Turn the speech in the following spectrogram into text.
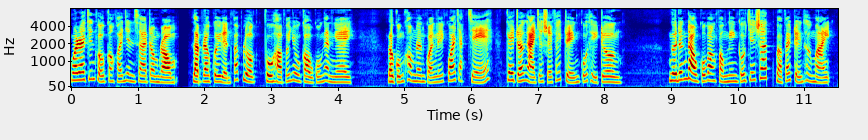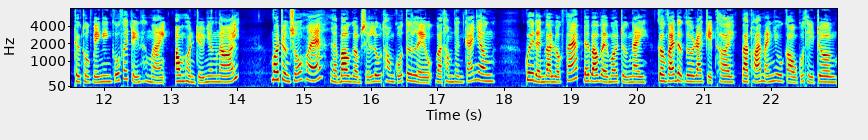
Ngoài ra, chính phủ còn phải nhìn xa trông rộng, lập ra quy định pháp luật phù hợp với nhu cầu của ngành nghề và cũng không nên quản lý quá chặt chẽ, gây trở ngại cho sự phát triển của thị trường. Người đứng đầu của Văn phòng Nghiên cứu Chính sách và Phát triển Thương mại, trực thuộc Viện Nghiên cứu Phát triển Thương mại, ông Huỳnh Triệu Nhân nói, môi trường số hóa là bao gồm sự lưu thông của tư liệu và thông tin cá nhân, quy định và luật pháp để bảo vệ môi trường này cần phải được đưa ra kịp thời và thỏa mãn nhu cầu của thị trường.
